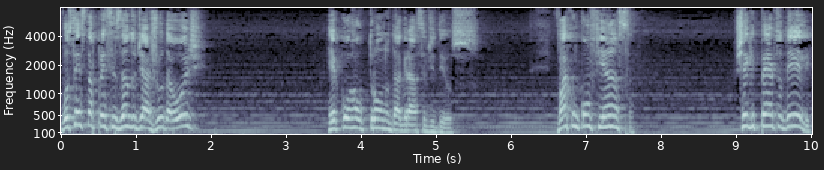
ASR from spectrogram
Você está precisando de ajuda hoje? Recorra ao trono da graça de Deus. Vá com confiança. Chegue perto dele.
